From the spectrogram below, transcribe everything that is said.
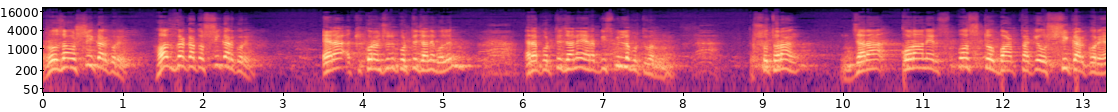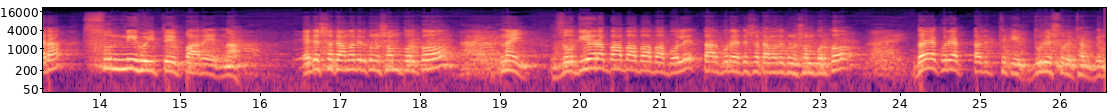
রোজা অস্বীকার করে, হজ জাকাত অস্বীকার করে, এরা কি কোরআন শরীফ পড়তে জানে বলেন? এরা পড়তে জানে, এরা বিসমিল্লা পড়তে পারবে না। সুতরাং যারা কোরআনের স্পষ্ট বার্তাকে অস্বীকার করে, এরা সুন্নি হইতে পারে না। এদের সাথে আমাদের কোনো সম্পর্ক নাই। যদিও এরা বাবা বাবা বলে, তারপরে এদের সাথে আমাদের কোনো সম্পর্ক দয়া করে তাদের থেকে দূরে সরে থাকবেন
